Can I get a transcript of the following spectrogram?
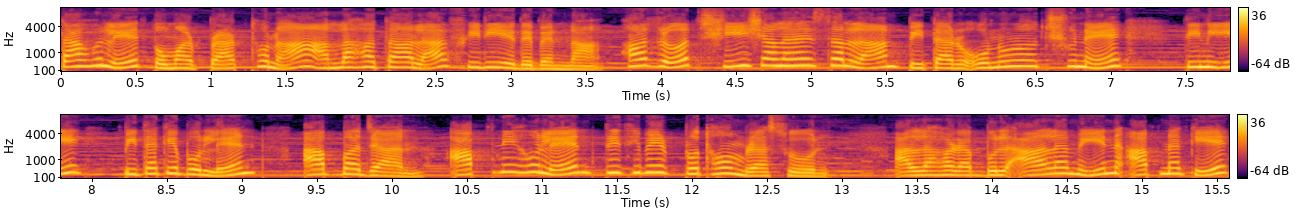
তাহলে তোমার প্রার্থনা আল্লাহ তাআলা ফিরিয়ে দেবেন না। হজরত শীষ আলাহিসাল্লাম পিতার অনুরোধ শুনে তিনি পিতাকে বললেন, আব্বা যান, আপনি হলেন পৃথিবীর প্রথম রাসূল। আল্লাহ রাব্বুল আলামিন আপনাকে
